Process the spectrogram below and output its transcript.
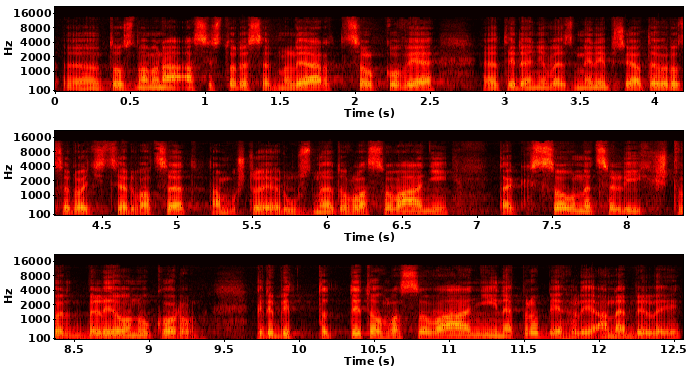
Eh, to znamená asi 110 miliard celkově eh, ty daňové změny přijaté v roce 2020, tam už to je různé to hlasování, tak jsou necelých čtvrt bilionu korun. Kdyby t- tyto hlasování neproběhly a nebyly,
